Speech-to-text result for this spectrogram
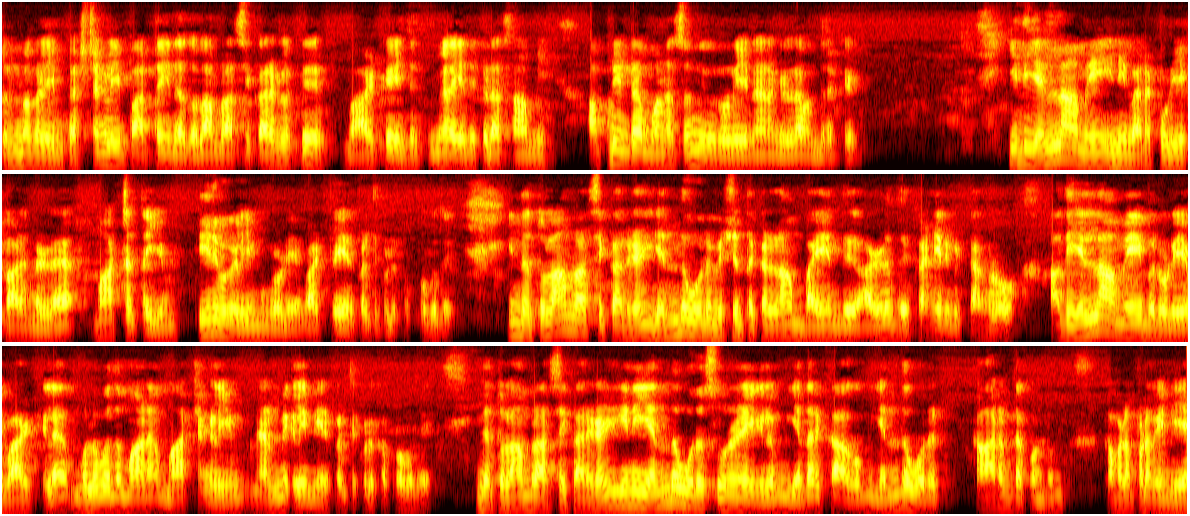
துன்பங்களையும் கஷ்டங்களையும் பார்த்த இந்த துலாம் ராசிக்காரர்களுக்கு வாழ்க்கை எதுக்கு மேல எதுக்கடா சாமி? அப்படின்ற மனசும் இவருடைய நேரங்களில் வந்திருக்கு. இது எல்லாமே இனி வரக்கூடிய காலங்கள்ல மாற்றத்தையும் தீர்வுகளையும் உங்களுடைய வாழ்க்கையை ஏற்படுத்தி கொடுக்க போகுது. இந்த துலாம் ராசிக்காரர்கள் எந்த ஒரு விஷயத்துக்கெல்லாம் பயந்து அழுது கண்ணீர் விட்டாங்களோ அது எல்லாமே இவருடைய வாழ்க்கையில முழுவதுமான மாற்றங்களையும் நன்மைகளையும் ஏற்படுத்தி கொடுக்க போகுது. இந்த துலாம் ராசிக்காரர்கள் இனி எந்த ஒரு சூழ்நிலையிலும் எதற்காகவும் எந்த ஒரு காரணத்தை கொண்டும் கவலைப்பட வேண்டிய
